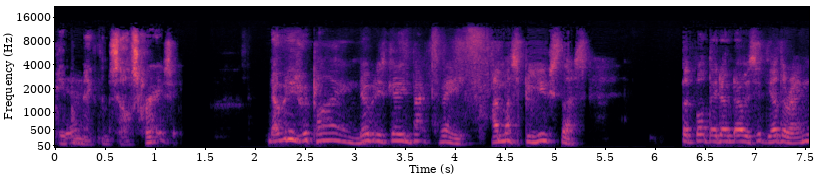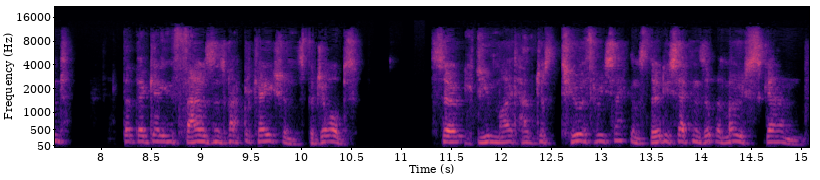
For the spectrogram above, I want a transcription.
People yeah. make themselves crazy. Nobody's replying. Nobody's getting back to me. I must be useless. But what they don't know is at the other end that they're getting thousands of applications for jobs. So you might have just two or three seconds, 30 seconds at the most scanned.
